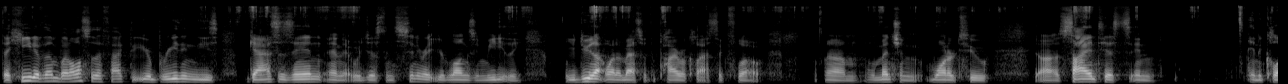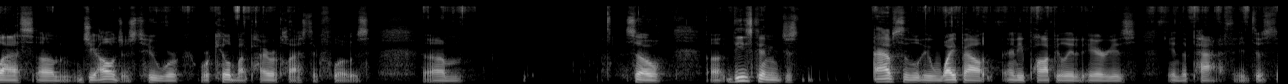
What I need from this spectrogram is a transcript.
the heat of them, but also the fact that you're breathing these gases in and it would just incinerate your lungs immediately. You do not want to mess with the pyroclastic flow. Um, we'll mention one or two uh, scientists in in class, um, geologists who were, were killed by pyroclastic flows. Um, so uh, these can just absolutely wipe out any populated areas in the path. It just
